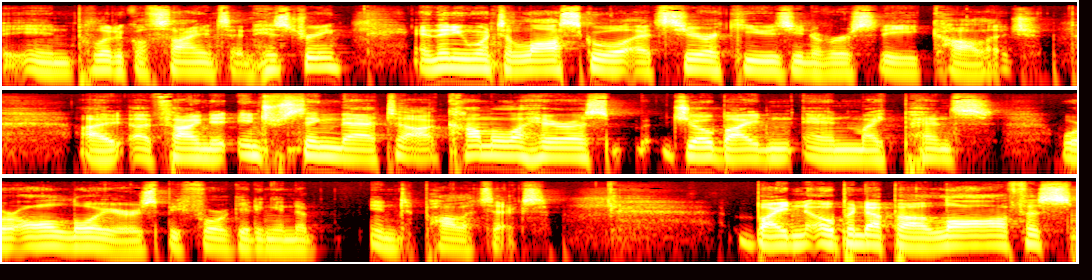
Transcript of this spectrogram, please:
in political science and history, and then he went to law school at Syracuse University College. I, I find it interesting that uh, Kamala Harris, Joe Biden, and Mike Pence were all lawyers before getting into into politics. Biden opened up a law office,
